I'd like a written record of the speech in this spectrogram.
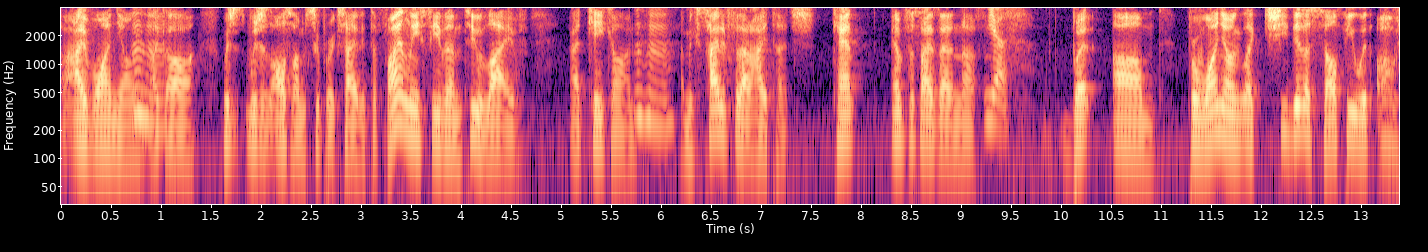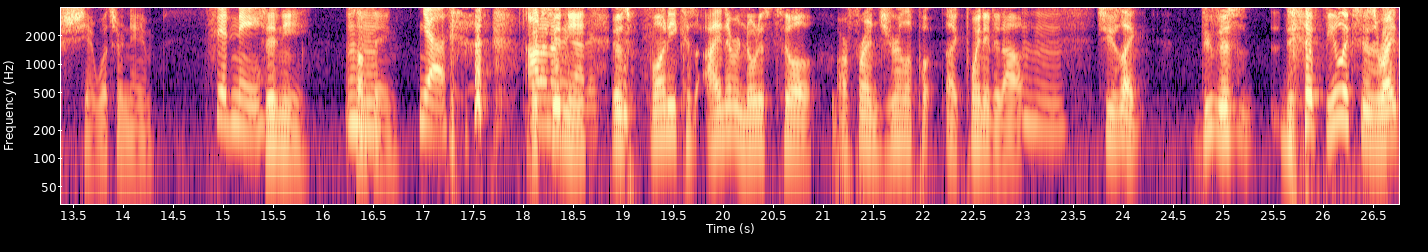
uh, Ive Wonyoung, Mm-hmm. like uh, which which is also I'm super excited to finally see them too live at KCON. Mm-hmm. I'm excited for that high touch. Can't emphasize that enough. Yes. But um, for Wonyoung, like she did a selfie with oh shit, what's her name? Sydney. Sydney something. yes. But Mm-hmm. Sydney, it was funny because I never noticed till our friend Jirla po- like pointed it out. Mm-hmm. She's like, "Dude, this Felix is right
